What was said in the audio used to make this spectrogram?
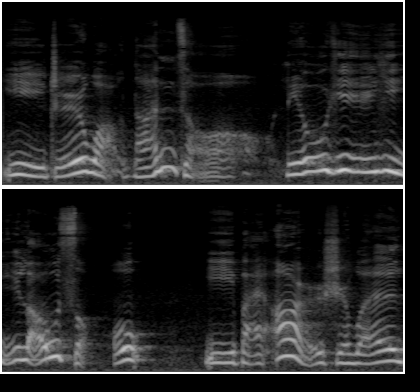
一直往南走，流音一老叟，一百二十文，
